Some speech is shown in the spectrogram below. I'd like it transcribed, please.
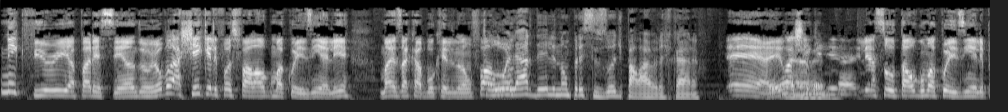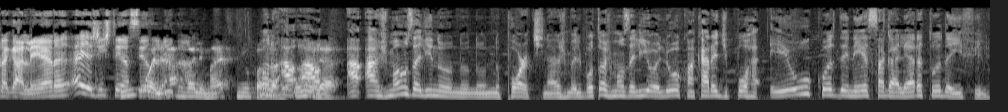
Nick Fury aparecendo. Eu achei que ele fosse falar alguma coisinha ali, mas acabou que ele não O falou. olhar dele não precisou de palavras, cara. É, eu achei que ele, ele ia soltar alguma coisinha ali pra galera. Aí a gente tem a Um cena. olhar ali da- vale mais que mil Mano, palavras. a- um a- olhar. a- as mãos ali no, no, no, no port, né? Ele botou as mãos ali e olhou com a cara de, porra, eu coordenei essa galera toda aí, filho.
